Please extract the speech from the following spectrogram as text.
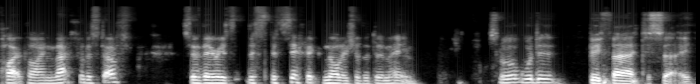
pipeline and that sort of stuff. So there is the specific knowledge of the domain. So would it be fair to say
